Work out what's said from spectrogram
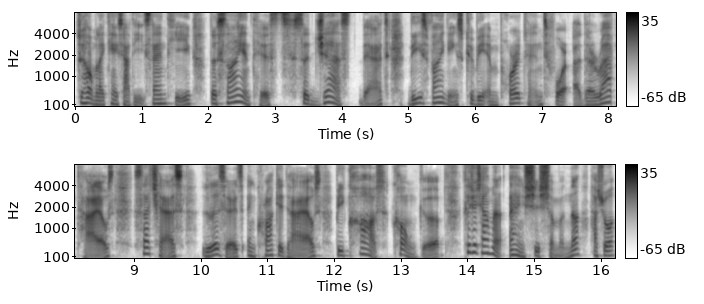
最后，我们来看一下第三题。The scientists suggest that these findings could be important for other reptiles, such as lizards and crocodiles, because 空格。科学家们暗示什么呢？他说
